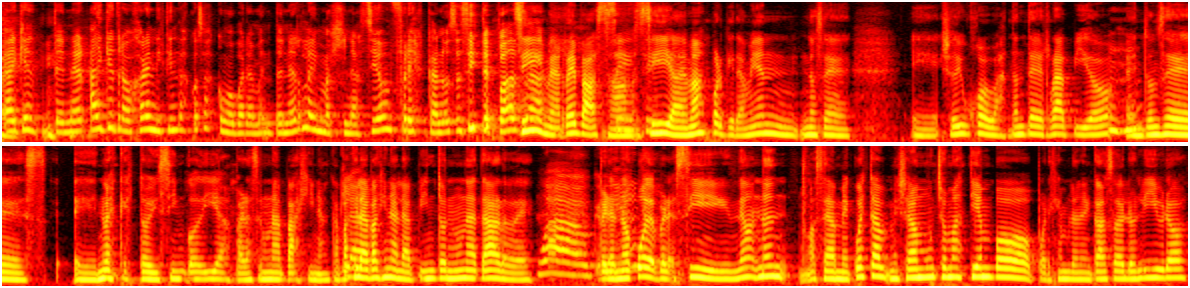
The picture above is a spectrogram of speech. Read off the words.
hay que tener, hay que trabajar en distintas cosas como para mantener la imaginación fresca. No sé si te pasa. Sí, me repasa. Sí, sí además porque también, no sé, eh, yo dibujo bastante rápido, entonces eh, no es que estoy cinco días para hacer una página. Capaz que la página la pinto en una tarde. Wow, pero no puedo, pero sí, no, no, o sea, me cuesta, me lleva mucho más tiempo, por ejemplo, en el caso de los libros,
